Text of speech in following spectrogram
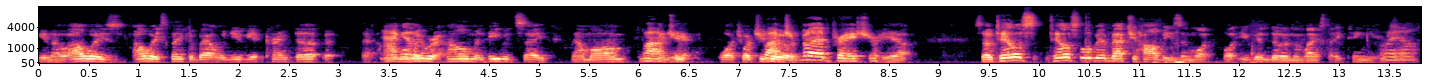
you know, I always I always think about when you get cranked up at, at home. When we were at home, and he would say, "Now, mom, Watch you- watch what you're watch doing." your blood pressure. Yeah. So tell us tell us a little bit about your hobbies and what what you've been doing the last 18 years. Well,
